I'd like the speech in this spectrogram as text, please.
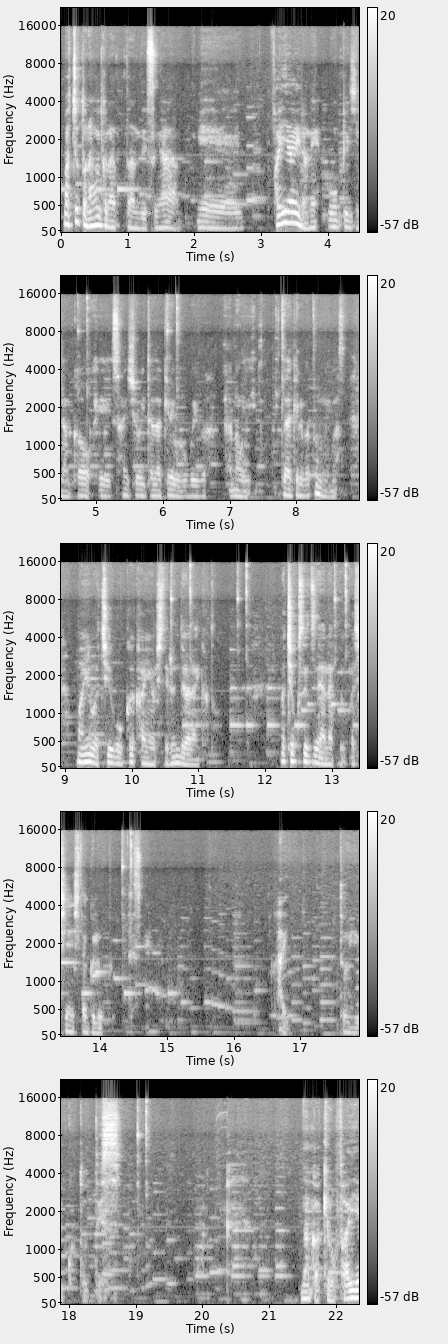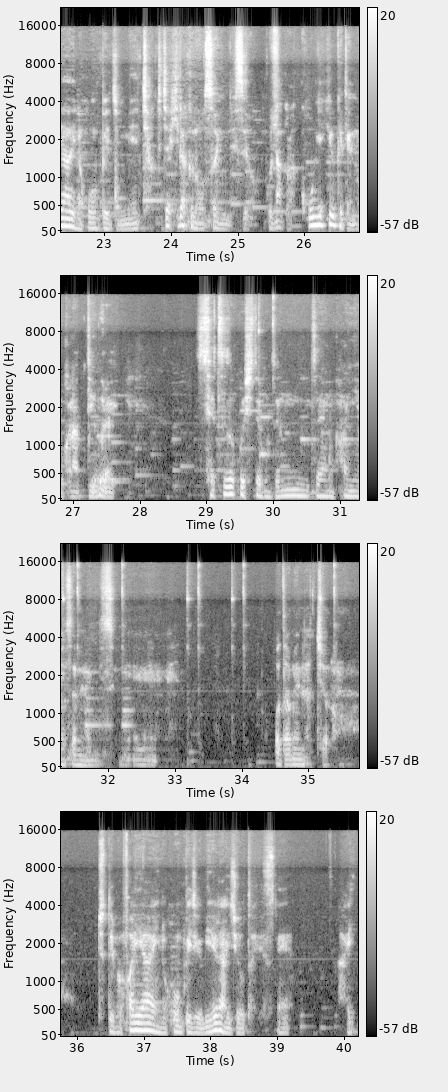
まあ、ちょっと長くなったんですが、えー、FireEye のね、ホームページなんかを、えー、参照いただければ覚えば、あの、いただければと思います。まあ、要は中国が関与してるんではないかと。まあ、直接ではなく、まあ、支援したグループですね。はい。ということです。なんか今日 FireEye のホームページめちゃくちゃ開くの遅いんですよ。これなんか攻撃受けてんのかなっていうぐらい、接続しても全然反映されないんですよね。やっぱダメになっちゃうな。ちょっと今、FireEye のホームページが見れない状態ですね。はい。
